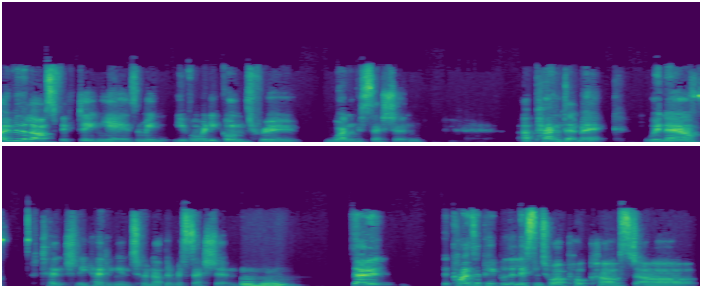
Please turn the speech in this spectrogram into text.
over the last fifteen years, I mean, you've already gone through one recession, a pandemic. We're now potentially heading into another recession. Mm-hmm. So the kinds of people that listen to our podcast are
